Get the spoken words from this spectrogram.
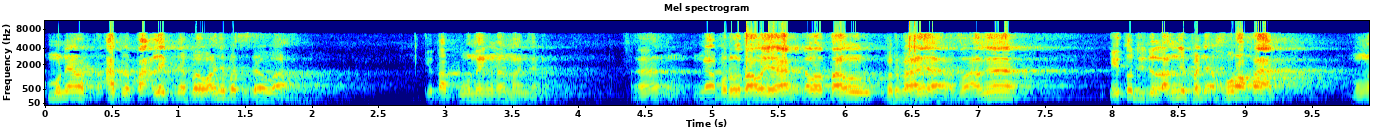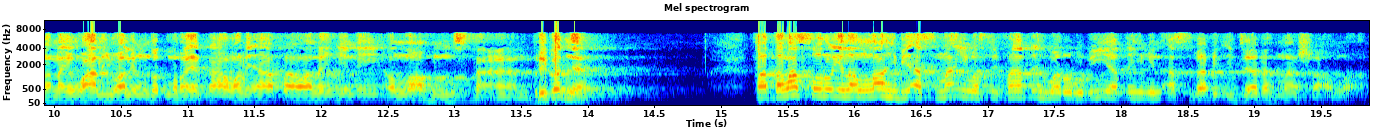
kemudian ada takliknya bawahnya bahasa Jawa. Kitab kuning namanya. Eh, enggak perlu tahu ya, kalau tahu berbahaya. Soalnya itu di dalamnya banyak khurafat mengenai wali-wali menurut mereka, wali apa, wali ini, Allahul musta'an. Berikutnya, Fatawassulu ila Allah bi asma'i wa sifatihi wa rububiyyatihi min asbabil ijabah masyaallah.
